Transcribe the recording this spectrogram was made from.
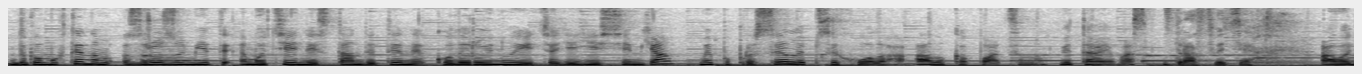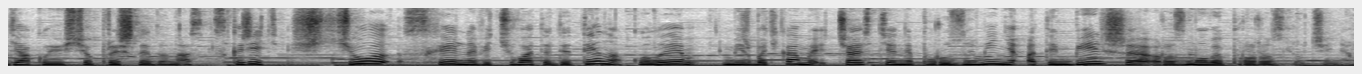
Допомогти нам зрозуміти емоційний стан дитини, коли руйнується її сім'я, ми попросили психолога Аллу Капацину. Вітаю вас. Здравствуйте. Алло, дякую, що прийшли до нас. Скажіть, що схильна відчувати дитина, коли між батьками часті непорозуміння, а тим більше розмови про розлучення?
